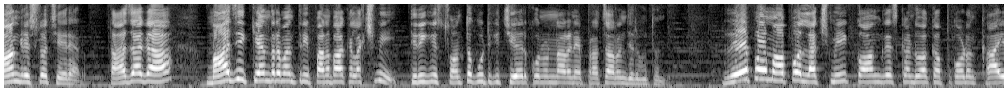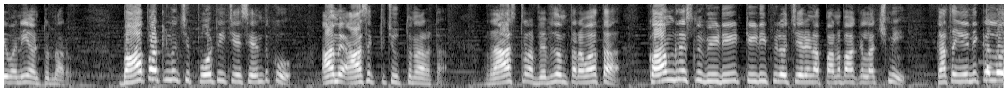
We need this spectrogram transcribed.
కాంగ్రెస్లో చేరారు. తాజాగా మాజీ కేంద్ర మంత్రి పనబాక లక్ష్మి తిరిగి సొంత కూటికి చేరుకోనున్నారనే ప్రచారం జరుగుతుంది. రేపో మాపో లక్ష్మి కాంగ్రెస్ కండువా కప్పుకోవడం ఖాయమని అంటున్నారు. బాపట్ల నుంచి పోటీ చేసేందుకు ఆమె ఆసక్తి చూపుతున్నారట. రాష్ట్ర విభజన తర్వాత కాంగ్రెస్ను వీడి టీడీపీలో చేరిన పనబాక లక్ష్మి గత ఎన్నికల్లో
